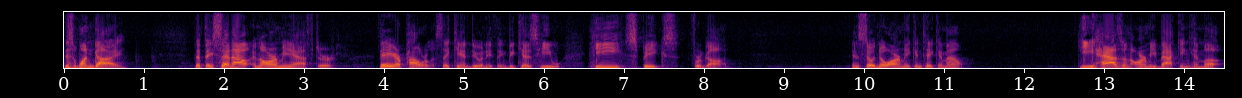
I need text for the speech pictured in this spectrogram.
This one guy that they sent out an army after, they are powerless. They can't do anything because he, he speaks for God. And so no army can take him out. He has an army backing him up,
